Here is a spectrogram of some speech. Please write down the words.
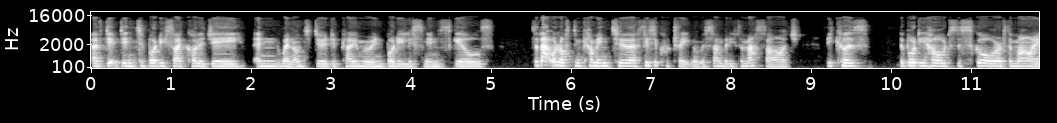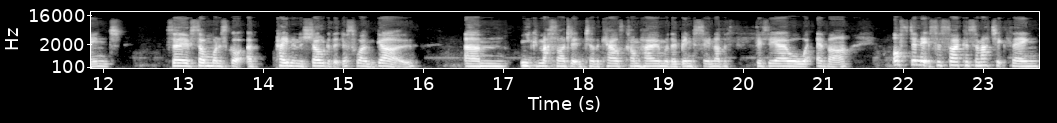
I've dipped into body psychology and went on to do a diploma in body listening skills. So that will often come into a physical treatment with somebody for massage because the body holds the score of the mind. So if someone's got a pain in the shoulder that just won't go, um, you can massage it until the cows come home or they've been to see another physio or whatever. Often it's a psychosomatic thing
